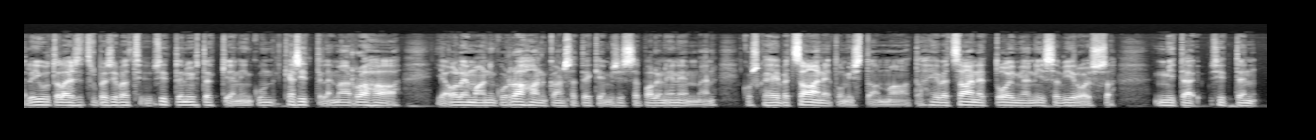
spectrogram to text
Eli juutalaiset rupesivat sitten yhtäkkiä niin kuin käsittelemään rahaa ja olemaan niin kuin rahan kanssa tekemisissä paljon enemmän, koska he eivät saaneet omistaa maata. He eivät saaneet toimia niissä viroissa, mitä sitten –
